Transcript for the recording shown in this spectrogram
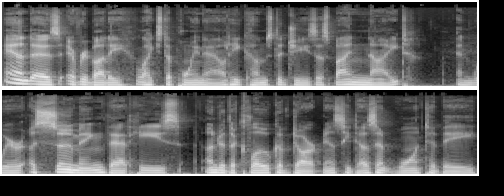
And as everybody likes to point out, he comes to Jesus by night, and we're assuming that he's under the cloak of darkness. He doesn't want to be.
